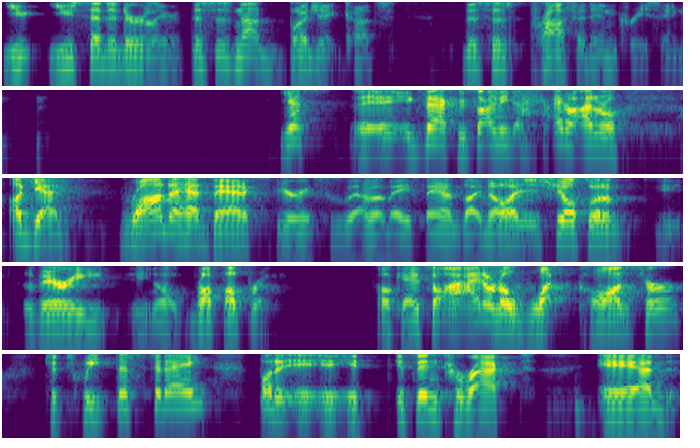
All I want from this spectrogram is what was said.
You you said it earlier. This is not budget cuts. This is profit increasing. Yes, exactly. So I mean, I don't I don't know. Again, Ronda had bad experiences with MMA fans. I know she also had a very you know rough upbringing. Okay, so I, I don't know what caused her to tweet this today, but it, it, it's incorrect. And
